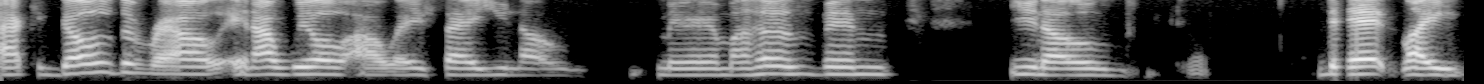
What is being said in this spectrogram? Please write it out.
I could go the route and I will always say, you know, marrying my husband, you know, that like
